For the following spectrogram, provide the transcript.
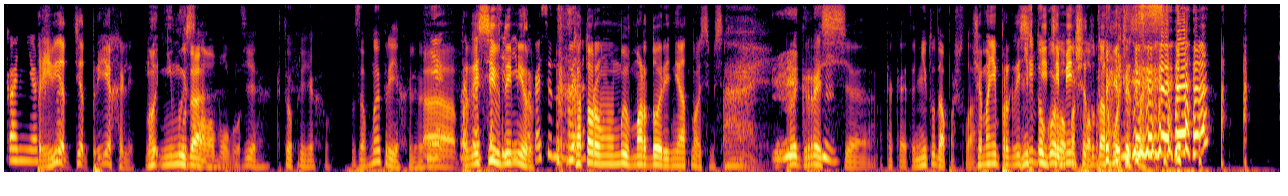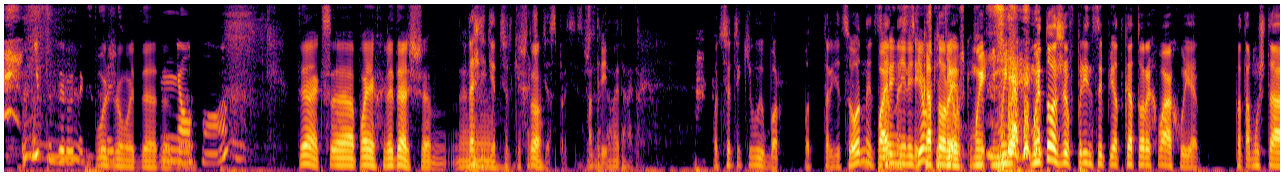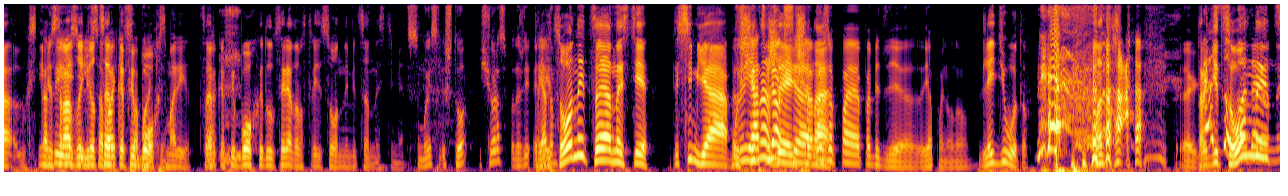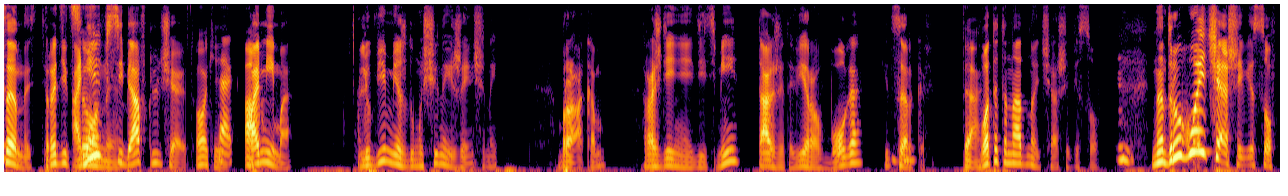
Конечно. Привет, дед, приехали. Но не мы, слава богу. Где? Кто приехал? За мной приехали уже? А, прогрессивный мир, к которому мы в Мордоре не относимся. Прогрессия какая-то не туда пошла. Чем они прогрессивнее, тем меньше туда хочется. Не в ту дыру, так сказать. Боже мой, да, да. Так, э, поехали дальше. Подожди, Э, дед, все-таки хочу тебя спросить. Смотри, Давай, давай, давай. вот все-таки выбор. Вот традиционные Парень или ценности, девушка? которые Девушка мы, мы, мы тоже, в принципе, от которых в ахуе. Потому что с ними Коты сразу идет собаки, церковь и Бог, собаки. смотри. Церковь и Бог идут рядом с традиционными ценностями. В смысле? Что? Еще раз, подожди, рядом. Традиционные ценности — это семья, я мужчина, отвлекся, женщина. можно по, по бедле, я понял, ну. Для идиотов. Традиционные ценности. Традиционные. Они в себя включают. Окей. А, Помимо любви между мужчиной и женщиной, браком, рождение детьми, также это вера в Бога и церковь. Так. Вот это на одной чаше весов. На другой чаше весов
